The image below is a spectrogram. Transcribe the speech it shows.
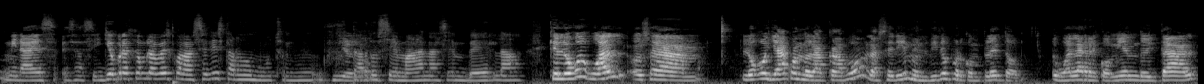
Mira, es, es así. Yo, por ejemplo, ves con las series tardo mucho. uf, Yo no. tardo semanas en verla. Que luego igual, o sea, luego ya cuando la acabo, la serie me olvido por completo. Igual la recomiendo y tal,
